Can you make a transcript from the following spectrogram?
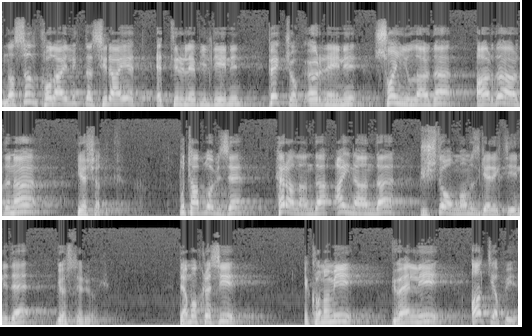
nasıl kolaylıkla sirayet ettirilebildiğinin pek çok örneğini son yıllarda ardı ardına yaşadık. Bu tablo bize her alanda aynı anda güçlü olmamız gerektiğini de gösteriyor. Demokrasi, ekonomi, güvenliği, altyapıyı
